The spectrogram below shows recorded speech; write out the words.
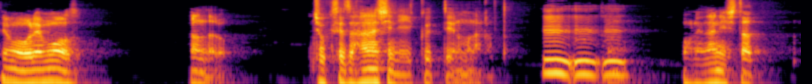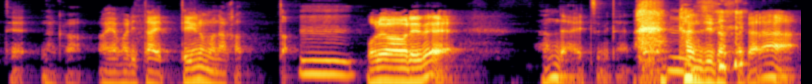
でも俺も、なんだろう、直接話しに行くっていうのもなかった。うんうんうん。俺何したって、なんか謝りたいっていうのもなかった。うん。俺は俺で、なんだよあいつみたいな感じだったから、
